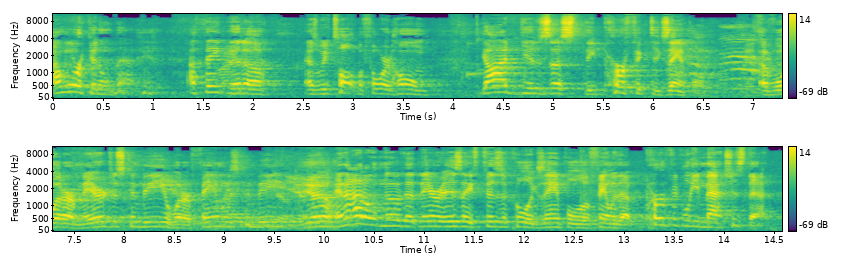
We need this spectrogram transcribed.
I'm working on that. I think that uh, as we talked before at home, God gives us the perfect example of what our marriages can be and what our families can be. Yeah. And I don't know that there is a physical example of a family that perfectly matches that.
